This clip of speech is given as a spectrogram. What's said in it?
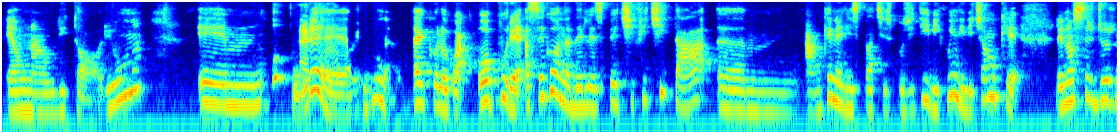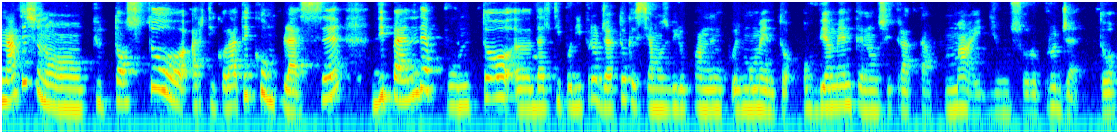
e a un auditorium, Ehm, oppure, eccolo. eccolo qua, oppure a seconda delle specificità ehm, anche negli spazi espositivi. Quindi diciamo che le nostre giornate sono piuttosto articolate e complesse, dipende appunto eh, dal tipo di progetto che stiamo sviluppando in quel momento. Ovviamente non si tratta mai di un solo progetto,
